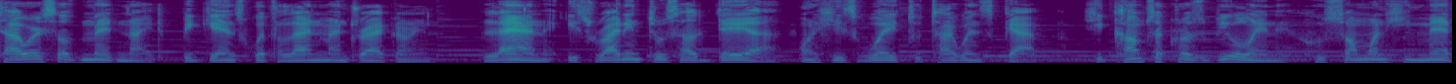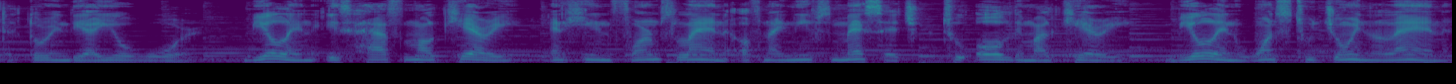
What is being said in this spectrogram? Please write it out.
Towers of Midnight begins with Lan Mandragoran. Lan is riding through Saldaea on his way to Tarwin's Gap. He comes across Bulen, who's someone he met during the Aiel War. Bulen is half Malkieri and he informs Lan of Nynaeve's message to all the Malkieri. Bulen wants to join Lan,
